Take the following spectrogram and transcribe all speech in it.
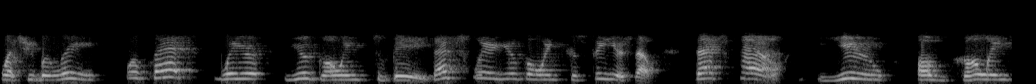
what you believe, well, that's where you're going to be. That's where you're going to see yourself. That's how you are going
